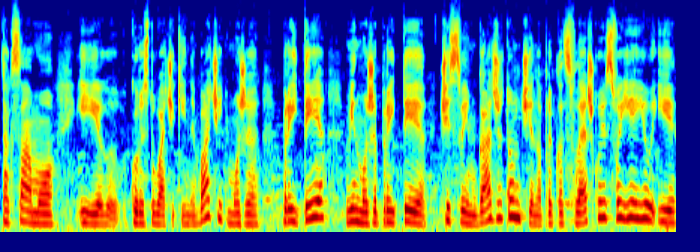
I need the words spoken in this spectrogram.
Так само і користувач, який не бачить, може прийти. Він може прийти чи своїм гаджетом, чи, наприклад, з флешкою своєю. І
